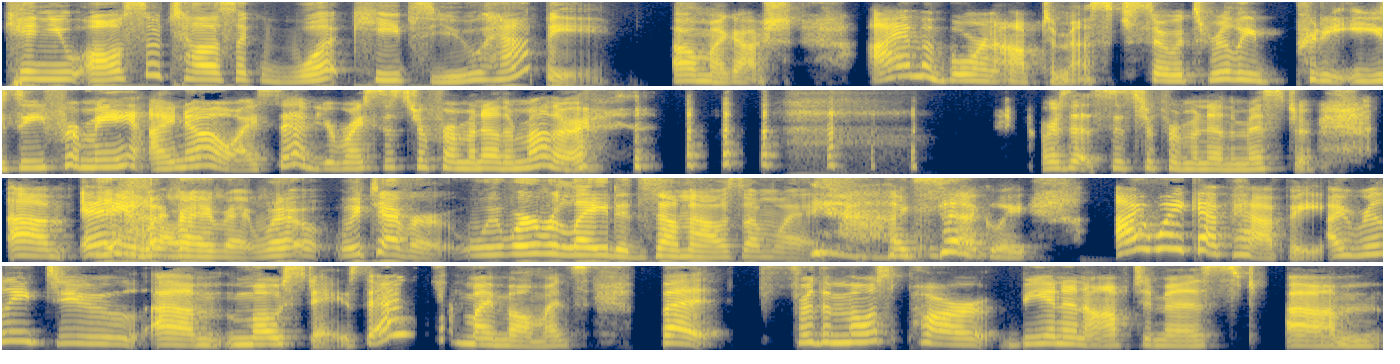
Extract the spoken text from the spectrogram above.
Can you also tell us like what keeps you happy? Oh my gosh. I am a born optimist. So it's really pretty easy for me. I know I said you're my sister from another mother. or is that sister from another mister? Um, anyway, yeah, right, right, whichever. We were related somehow, some way. Yeah, exactly. I wake up happy. I really do. Um, most days, I have my moments, but for the most part, being an optimist, um,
